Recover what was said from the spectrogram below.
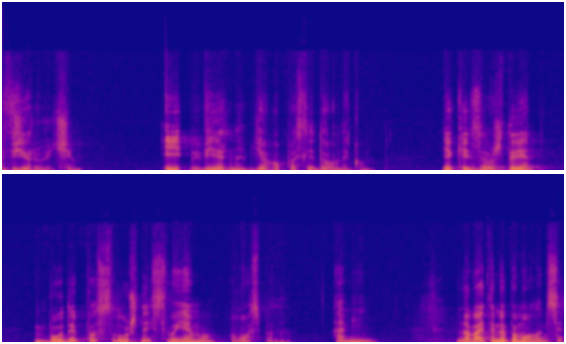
віруючим і вірним його послідовником, який завжди буде послушний своєму Господу. Амінь. Давайте ми помолимося.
